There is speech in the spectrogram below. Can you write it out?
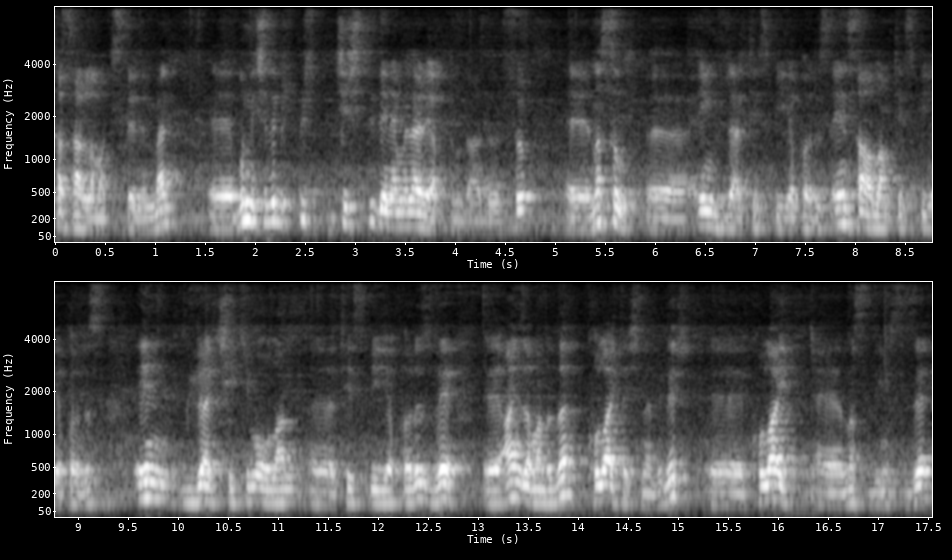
tasarlamak istedim ben. Ee, bunun için de bir, bir çeşitli denemeler yaptım daha doğrusu. Ee, nasıl e, en güzel tespih yaparız, en sağlam tespih yaparız, en güzel çekimi olan e, yaparız ve e, aynı zamanda da kolay taşınabilir, e, kolay nasıl diyeyim size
